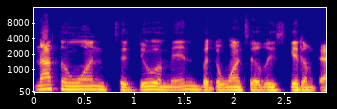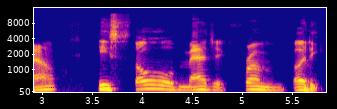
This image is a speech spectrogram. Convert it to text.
not the one to do him in, but the one to at least get him down. He stole magic from Buddy.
